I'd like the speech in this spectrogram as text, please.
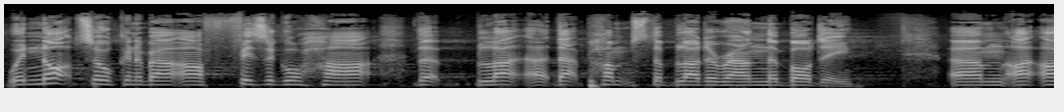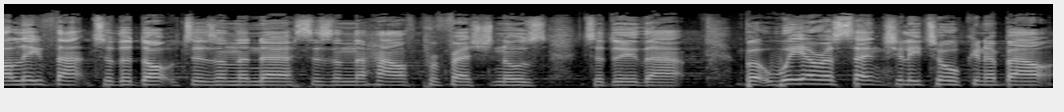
we're not talking about our physical heart that, blood, uh, that pumps the blood around the body. Um, I, will leave that to the doctors and the nurses and the health professionals to do that. But we are essentially talking about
